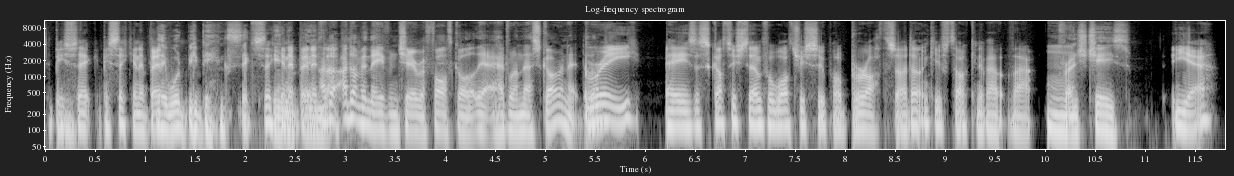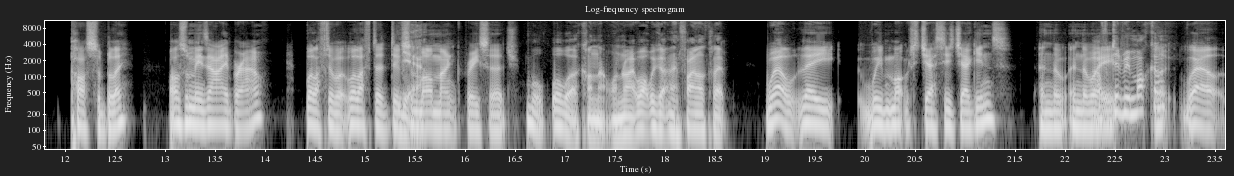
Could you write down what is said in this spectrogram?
It'd be sick. It'd be sick in a bit. They would be being sick, Sick in a bin if I don't, I don't think they even cheer a fourth goal at the head when they're scoring it. do they? Brie is a Scottish term for watery soup or broth, so I don't think he was talking about that. Mm. French cheese. Yeah, possibly. Also means eyebrow. We'll have to we'll have to do Yeah. some more Manc research. We'll, we'll work on that one. Right, what we got in the Final clip. Well, they we mocked Jesse's jeggings and the in the oh, way Oh, did we mock 'em? Well,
